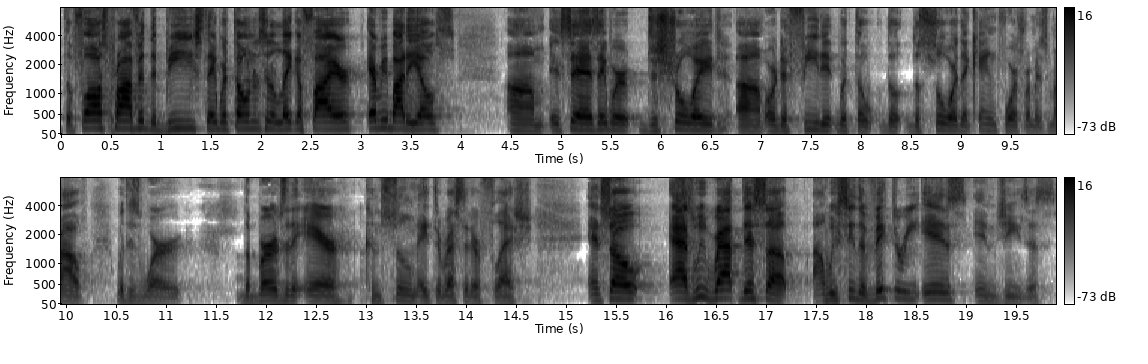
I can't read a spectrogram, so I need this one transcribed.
the false prophet, the beast, they were thrown into the lake of fire. Everybody else, um, it says they were destroyed um, or defeated with the, the, the sword that came forth from his mouth with his word. The birds of the air consumed, ate the rest of their flesh. And so, as we wrap this up, uh, we see the victory is in Jesus.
